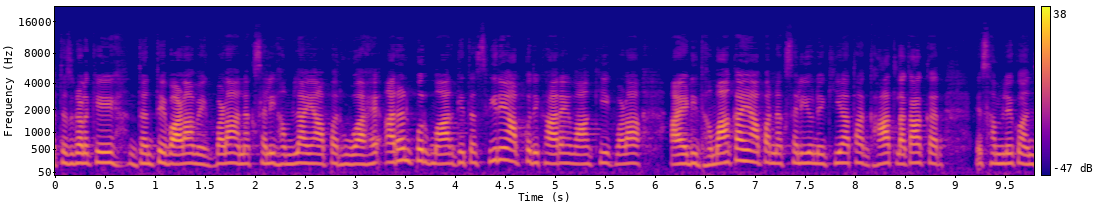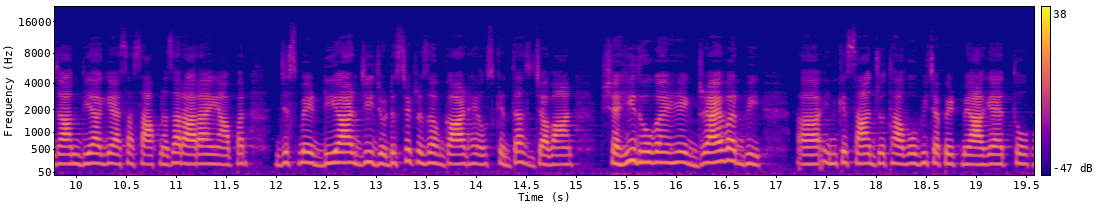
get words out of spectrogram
छत्तीसगढ़ के दंतेवाड़ा में एक बड़ा नक्सली हमला यहाँ पर हुआ है। अरनपुर मार्ग की तस्वीरें आपको दिखा रहे हैं। वहाँ की एक बड़ा आईडी धमाका यहाँ पर नक्सलियों ने किया था। घात लगाकर इस हमले को अंजाम दिया गया, ऐसा साफ़ नज़र आ रहा है यहाँ पर, जिसमें डीआरजी, जो डिस्ट्रिक्ट रिज़र्व गार्ड है, उसके दस जवान शहीद हो गए हैं। एक ड्राइवर भी इनके साथ जो था, वो भी चपेट में आ गया है। तो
